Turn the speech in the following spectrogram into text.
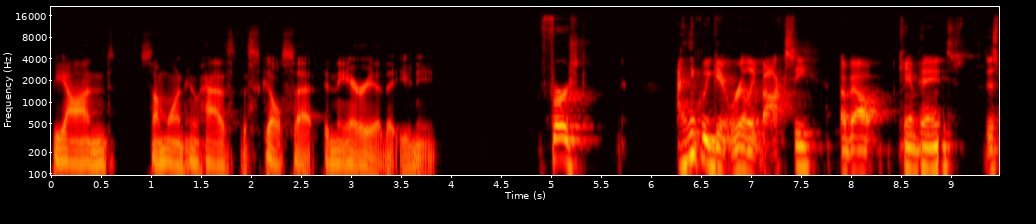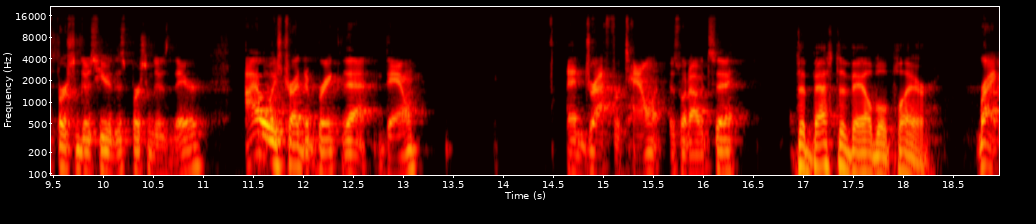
beyond someone who has the skill set in the area that you need? First, I think we get really boxy about campaigns this person goes here, this person goes there. I always tried to break that down and draft for talent is what I would say. The best available player. Right.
